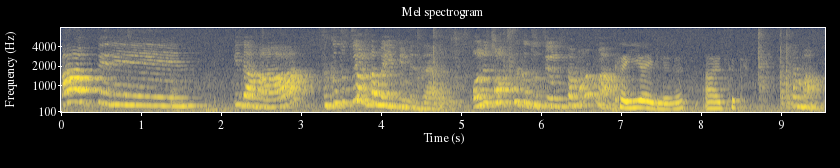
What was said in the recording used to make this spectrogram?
Aferin. Bir daha. Sıkı tutuyoruz ama ipimizi. Onu çok sıkı tutuyoruz tamam mı? Kayıyor elleri artık. Tamam.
